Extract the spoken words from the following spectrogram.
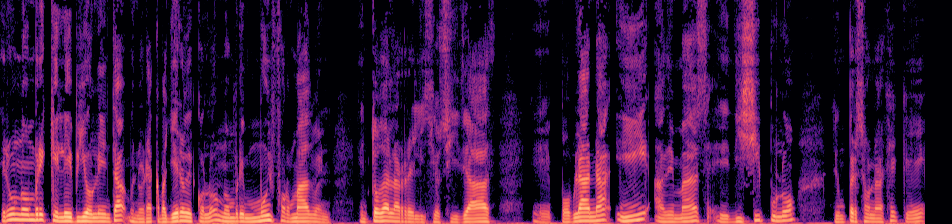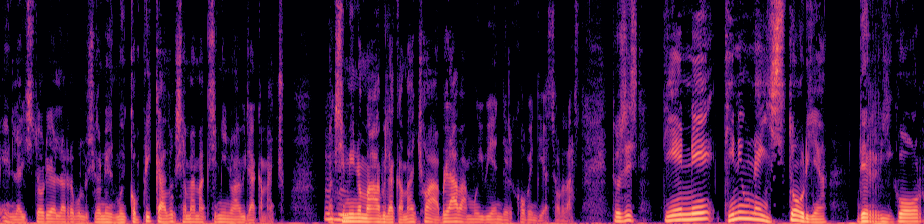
Era un hombre que le violenta, bueno, era caballero de Colón, un hombre muy formado en, en toda la religiosidad eh, poblana y además eh, discípulo de un personaje que en la historia de la revolución es muy complicado, que se llama Maximino Ávila Camacho. Maximino Ávila Camacho hablaba muy bien del joven Díaz Ordaz. Entonces, tiene, tiene una historia de rigor,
